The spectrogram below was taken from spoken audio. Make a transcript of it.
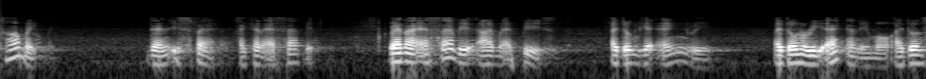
karmic, then it's fair. I can accept it. When I accept it, I'm at peace. I don't get angry. I don't react anymore. I don't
